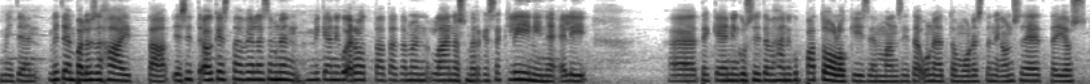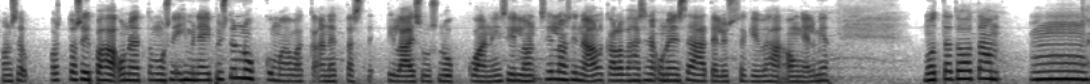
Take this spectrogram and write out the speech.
miten, miten paljon se haittaa. Ja sitten oikeastaan vielä semmoinen, mikä niin erottaa tai tämmöinen lainausmerkissä kliininen, eli tekee niin kuin siitä vähän niin kuin patologisemman siitä unettomuudesta, niin on se, että jos on se tosi paha unettomuus, niin ihminen ei pysty nukkumaan, vaikka annettaisiin tilaisuus nukkua, niin silloin, silloin siinä alkaa olla vähän siinä unen säätelyssäkin vähän ongelmia. Mutta tuota, mm,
